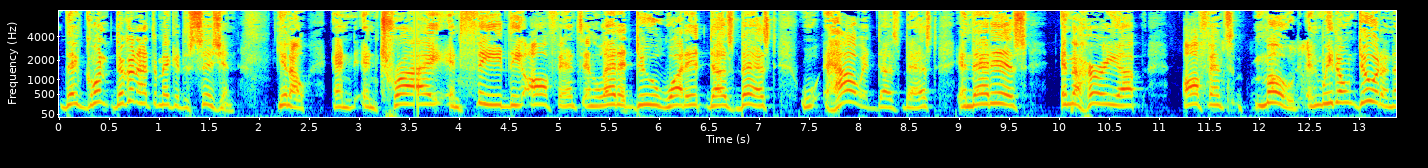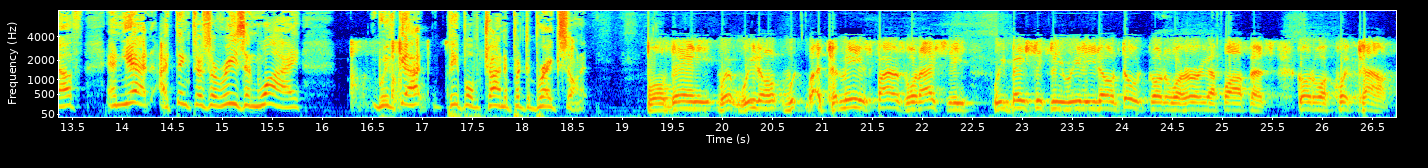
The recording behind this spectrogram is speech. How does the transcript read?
they've gone, they're going to have to make a decision, you know, and, and try and feed the offense and let it do what it does best, how it does best. And that is in the hurry up offense mode. And we don't do it enough. And yet I think there's a reason why we've got people trying to put the brakes on it. Well, Danny, we don't. To me, as far as what I see, we basically really don't do go to a hurry up offense, go to a quick count.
